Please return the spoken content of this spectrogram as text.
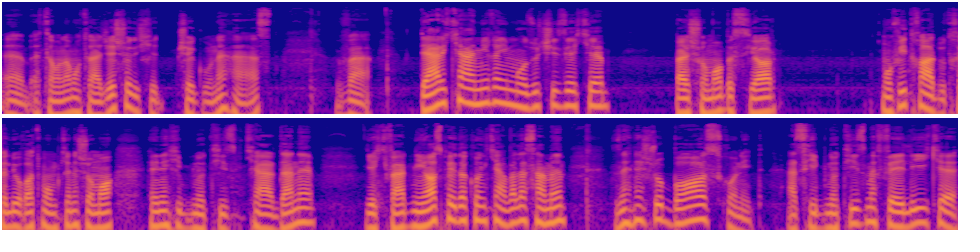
احتمالا متوجه شدید که چگونه هست. و درک عمیق این موضوع چیزیه که برای شما بسیار مفید خواهد بود. خیلی اوقات ممکنه شما حین هیپنوتیزم کردن یک فرد نیاز پیدا کنید که اول از همه ذهنش رو باز کنید. از هیپنوتیزم فعلی که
